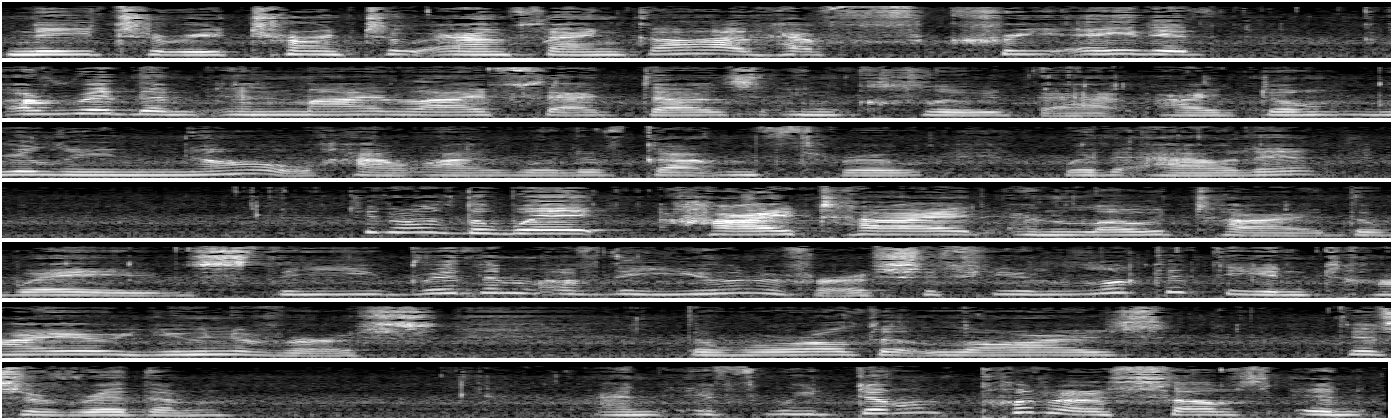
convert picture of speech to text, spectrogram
need to return to and thank God have created a rhythm in my life that does include that. I don't really know how I would have gotten through without it. You know, the way high tide and low tide, the waves, the rhythm of the universe. If you look at the entire universe, the world at large, there's a rhythm. And if we don't put ourselves in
